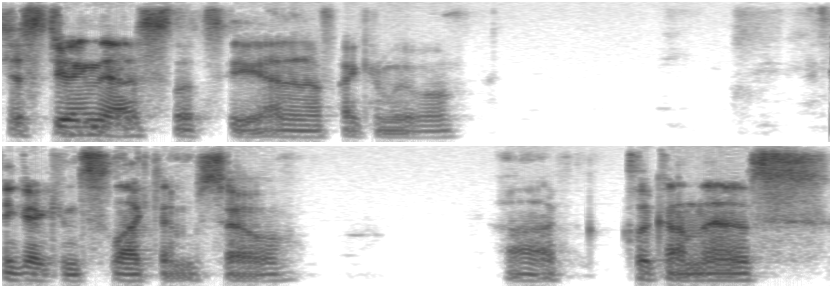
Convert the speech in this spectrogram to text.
just doing this, let's see, I don't know if I can move them. I think I can select them. So uh, click on this,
